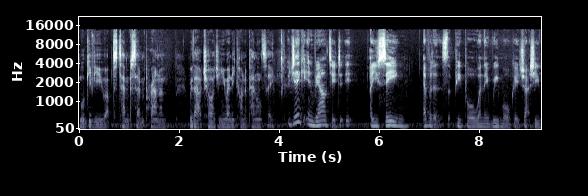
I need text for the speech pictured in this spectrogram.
will give you up to 10% per annum without charging you any kind of penalty. Do you think in reality, are you seeing evidence that people, when they remortgage, are actually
